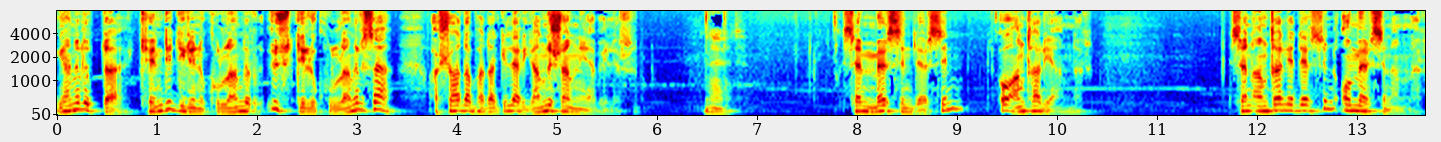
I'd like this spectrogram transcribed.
Yanılıp da kendi dilini kullanır, üst dili kullanırsa aşağıda badakiler yanlış anlayabilir. Evet. Sen Mersin dersin, o Antalya anlar. Sen Antalya dersin, o Mersin anlar.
